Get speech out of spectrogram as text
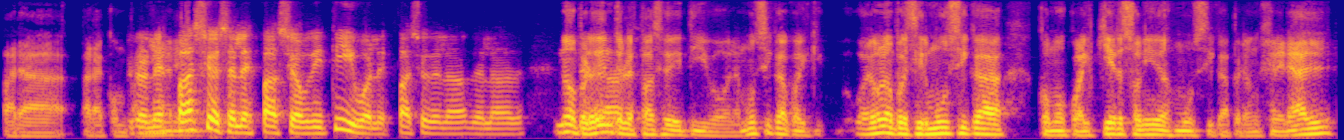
para, para Pero el espacio es el espacio auditivo, el espacio de la... no, pero dentro del espacio auditivo. La música, cualquier, bueno, uno puede decir música como cualquier sonido es música, pero en general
